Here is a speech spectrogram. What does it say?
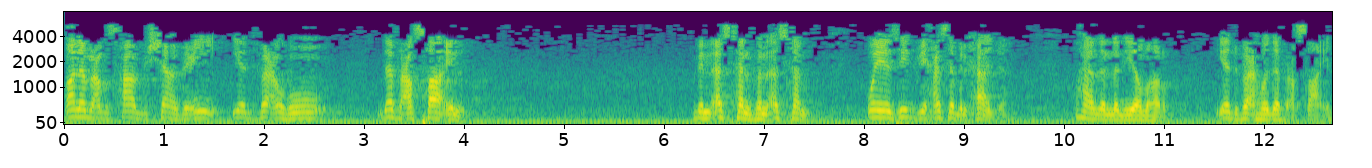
قال بعض أصحاب الشافعي يدفعه دفع الصائل. بالأسهل فالأسهل ويزيد بحسب الحاجة. وهذا الذي يظهر يدفعه دفع الصائل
